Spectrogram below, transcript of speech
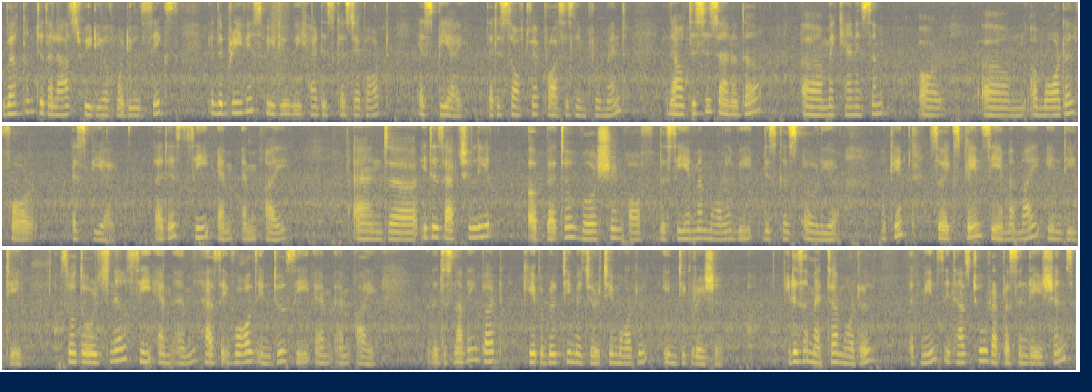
Welcome to the last video of module 6. In the previous video we had discussed about SPI that is software process improvement. Now this is another uh, mechanism or um, a model for SPI that is CMMI and uh, it is actually a better version of the CMM model we discussed earlier okay so explain CMMI in detail so the original CMM has evolved into CMMI it is nothing but capability maturity model integration. It is a meta model. That means it has two representations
